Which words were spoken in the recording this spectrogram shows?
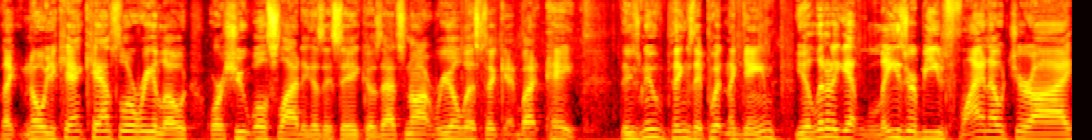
Like, no, you can't cancel a reload or shoot while sliding, as they say, because that's not realistic. But hey, these new things they put in the game, you literally get laser beams flying out your eye.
